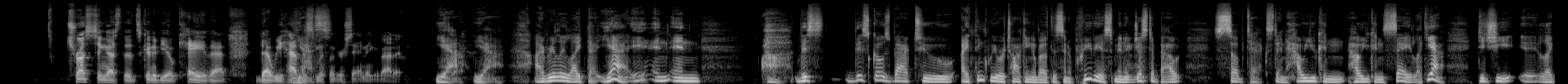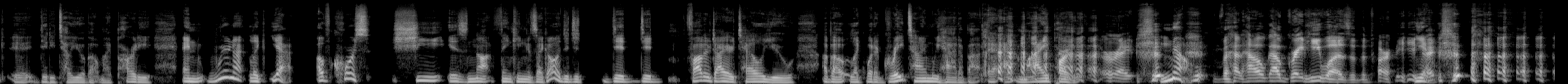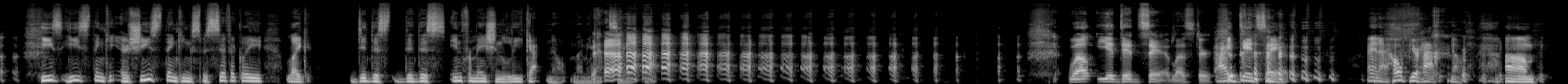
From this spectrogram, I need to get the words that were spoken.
trusting us that it's going to be okay that that we have Yes. this misunderstanding about it. Yeah, yeah. I really like that. Yeah, and and uh, this this goes back to I think we were talking about this in a previous minute, Mhm. just about subtext and how you can how you can say like, yeah, did she uh, like uh, did he tell you about my party? And we're not like, yeah, of course she is not thinking is like, oh, did you did did Father Dyer tell you about like what a great time we had about at, my party? right? No. but how how great he was at the party. Yeah. right? He's he's thinking or she's thinking specifically like. Did this did this information leak out? No, let me not say it. well, you did say it, Lester. I did say it. and I hope you're happy. No, um,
